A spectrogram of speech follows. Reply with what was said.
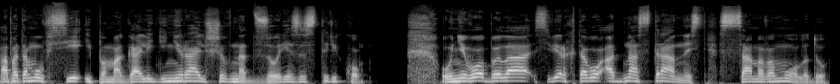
а потому все и помогали генеральше в надзоре за стариком. У него была сверх того одна странность с самого молоду,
